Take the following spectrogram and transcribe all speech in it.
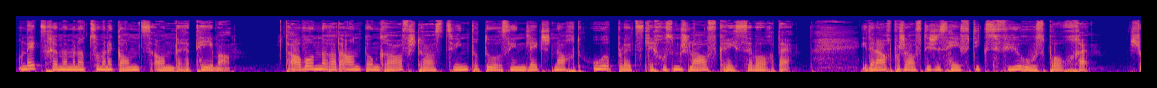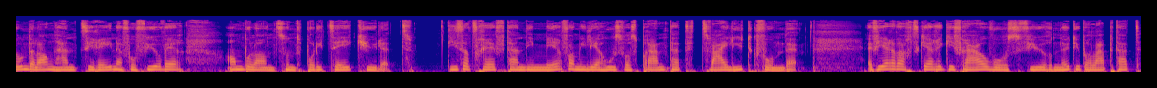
Und jetzt kommen wir noch zu einem ganz anderen Thema. Die Anwohner an der Anton-Graf-Strasse zu Winterthur sind letzte Nacht urplötzlich aus dem Schlaf gerissen worden. In der Nachbarschaft ist ein heftiges Feuer ausgebrochen. Stundenlang haben die Sirenen von Feuerwehr, Ambulanz und Polizei gekühlt. Die Einsatzkräfte haben im Mehrfamilienhaus, das brennt hat, zwei Leute gefunden. Eine 84-jährige Frau, die das Feuer nicht überlebt hat,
